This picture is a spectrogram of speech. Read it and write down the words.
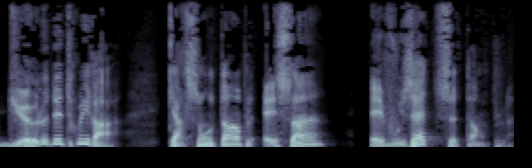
Dieu le détruira, car son temple est saint, et vous êtes ce temple.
